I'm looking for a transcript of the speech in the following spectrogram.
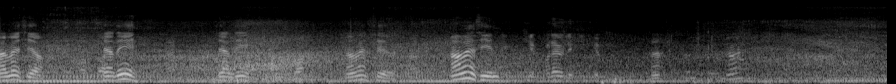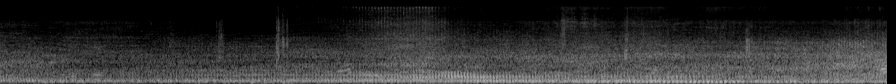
สู้มาแม่เสียวเสียงที่เสียงที่มาแม่เสียวมาแม่สินคิดไม่ได้เลยคิดเก็บฮะ เอา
